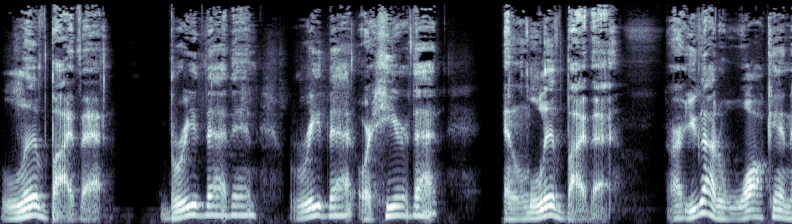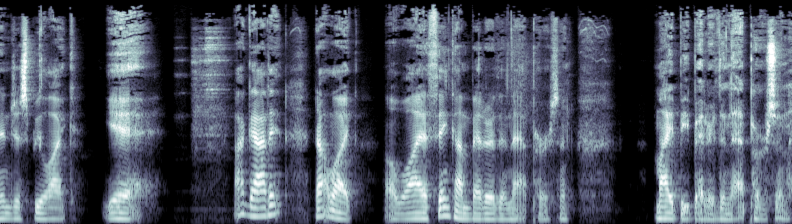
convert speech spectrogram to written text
Live by that. Breathe that in, read that or hear that and live by that. All right. You got to walk in and just be like, yeah, I got it. Not like, oh, well, I think I'm better than that person. Might be better than that person.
